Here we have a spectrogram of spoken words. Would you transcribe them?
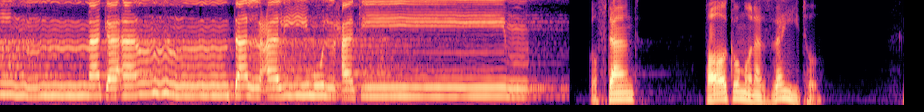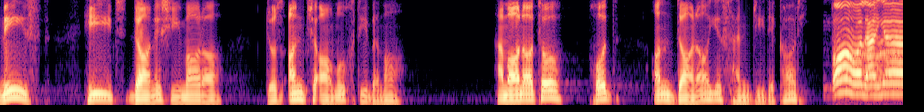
إنك أنت العليم الحكيم. گفتند پاک و منزهی تو. نیست هیچ دانشی ما را جز آنچه آموختی به ما. همانا تو خود آن دانای سنجیده کاری. قال يا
